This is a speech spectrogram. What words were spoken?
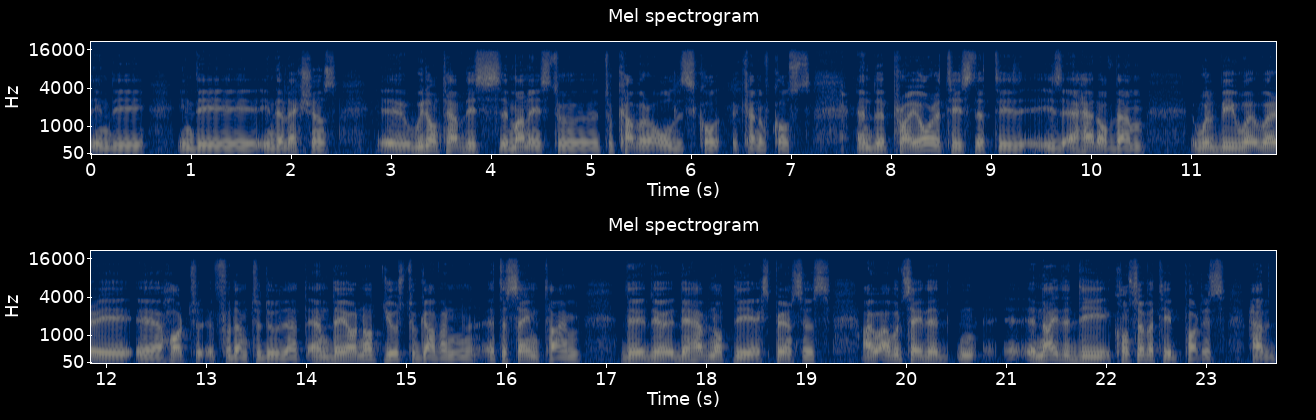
in the in the in the elections, uh, we don't have these uh, monies to to cover all this kind of costs, and the priorities that is, is ahead of them will be very uh, hard to, for them to do that, and they are not used to govern at the same time. They, they, they have not the experiences. I, I would say that neither the conservative parties have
